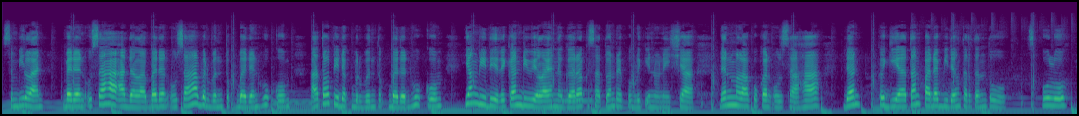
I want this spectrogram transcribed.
9. Badan usaha adalah badan usaha berbentuk badan hukum atau tidak berbentuk badan hukum yang didirikan di wilayah negara kesatuan Republik Indonesia dan melakukan usaha dan kegiatan pada bidang tertentu. 10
